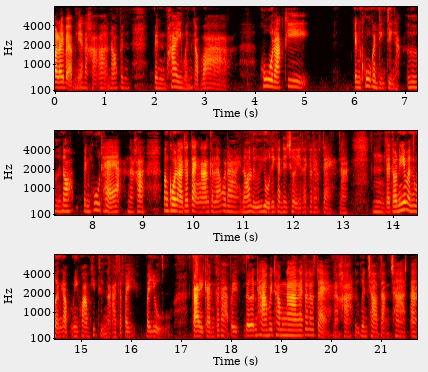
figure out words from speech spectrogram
อะไรแบบเนี้ยนะคะ อ่าเนาะเป็นเป็นไพ่เหมือนกับว่า คู่รักที่ เป็นคู่กันจริง ๆ อะเออเนาะเป็นคู่แท้นะคะ บางคนอาจจะแต่งงานกันแล้วก็ได้เนาะหรืออยู่ด้วยกันเฉยๆอะไรก็แล้วแต่นะอืมแต่ตอนนี้มันเหมือนกับมีความคิดถึงอะอาจจะไปไปอยู่ไกลกันก็ได้ไปเดินทางไปทำงานอะไรก็แล้วแต่นะคะ หรือเป็นชาวต่างชาติอะ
